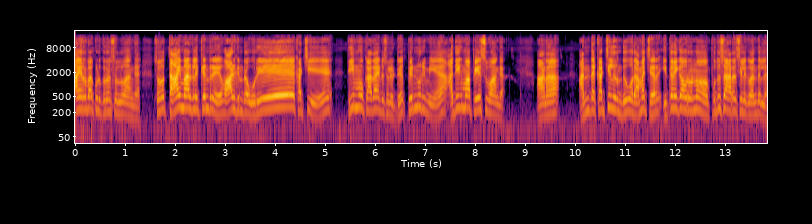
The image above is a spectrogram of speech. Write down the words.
ஆயிரம் ரூபாய் கொடுக்குறோன்னு சொல்லுவாங்க. ஸோ தாய்மார்களுக்கென்று வாழ்கின்ற ஒரே கட்சி திமுக தான் என்று சொல்லிட்டு பெண்ணுரிமையை அதிகமாக பேசுவாங்க. ஆனால் அந்த கட்சியிலிருந்து ஒரு அமைச்சர் இத்தனைக்கும் அவர் ஒன்றும் புதுசாக அரசியலுக்கு வந்துல்ல.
